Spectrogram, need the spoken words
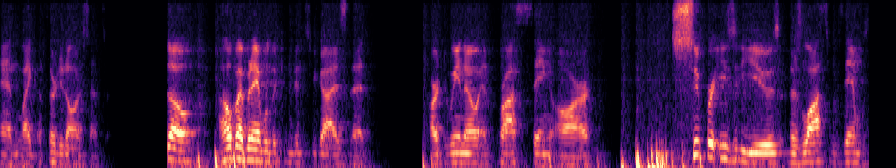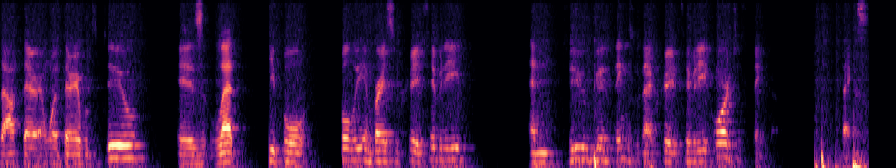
and like a $30 sensor. So I hope I've been able to convince you guys that Arduino and processing are super easy to use. There's lots of examples out there, and what they're able to do is let people fully embrace their creativity and do good things with that creativity, or just make those. Thanks.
